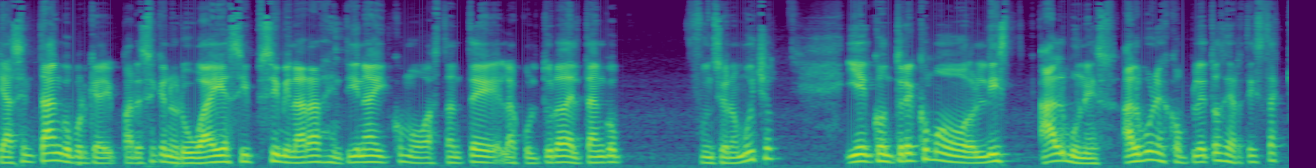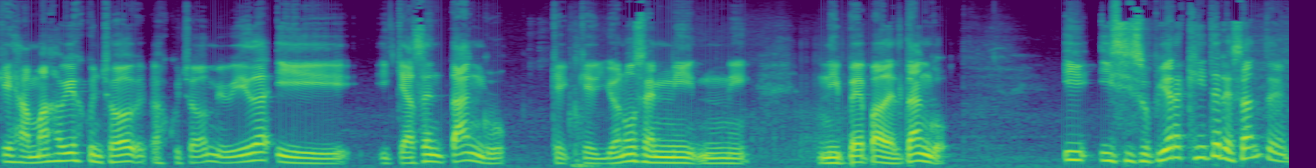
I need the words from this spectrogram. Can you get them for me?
que hacen tango, porque parece que en Uruguay, así similar a Argentina, y como bastante la cultura del tango funcionó mucho. Y encontré como list, álbumes, álbumes completos de artistas que jamás había escuchado, escuchado en mi vida y, y que hacen tango que, yo no sé ni, ni, ni pepa del tango. Y, si supiera qué interesante,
